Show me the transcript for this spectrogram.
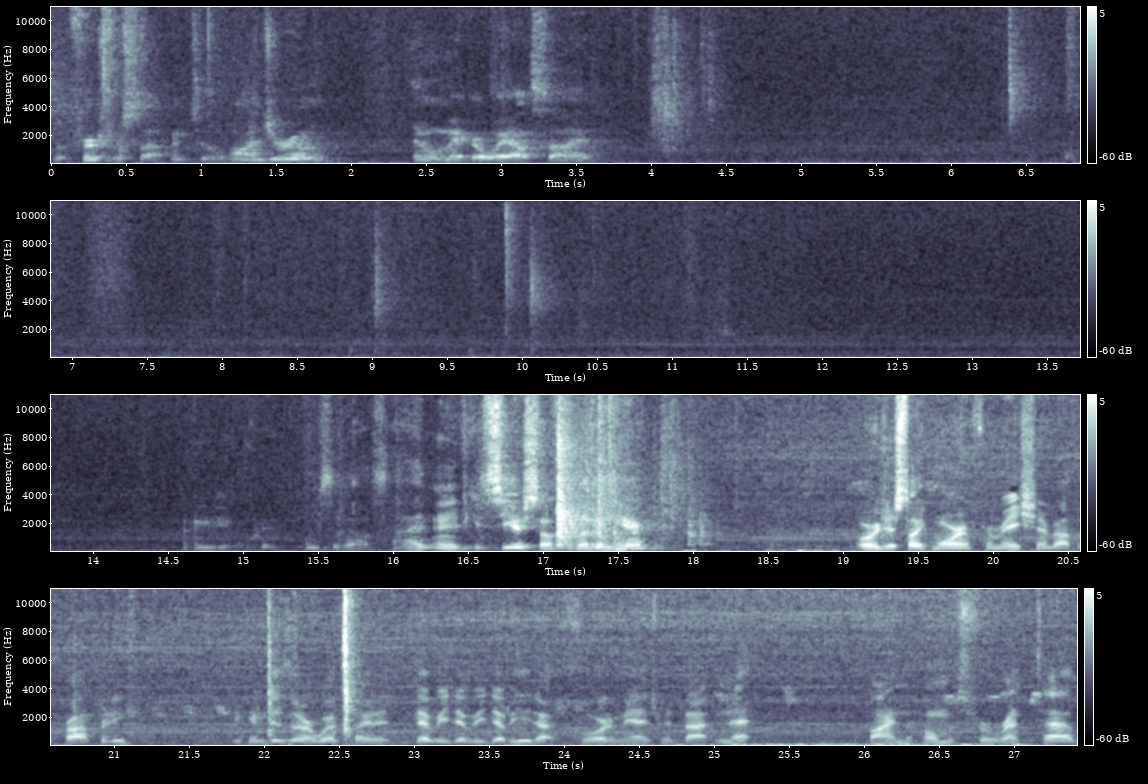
but first we'll stop into the laundry room, then we'll make our way outside. I'll give you a quick of outside, and if you can see yourself living here, or just like more information about the property, you can visit our website at www.floridamanagement.net. Find the Homes for Rent tab.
